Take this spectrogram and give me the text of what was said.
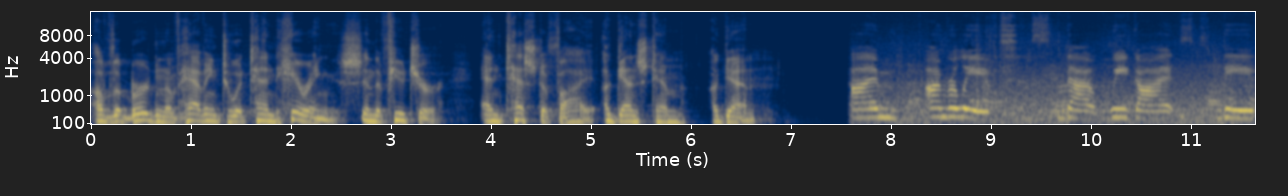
of the burden of having to attend hearings in the future and testify against him again. I'm I'm relieved that we got the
